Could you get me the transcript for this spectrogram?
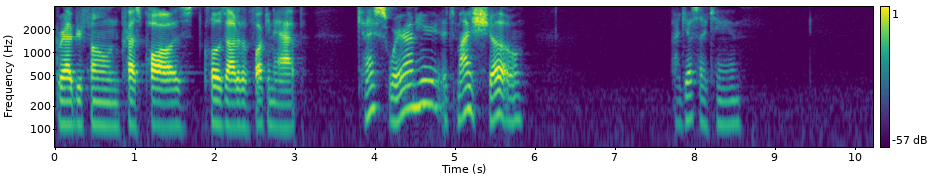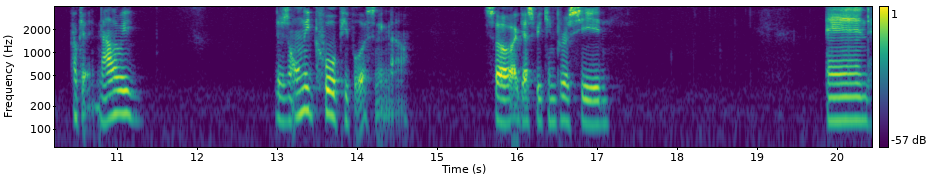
Grab your phone, press pause, close out of the fucking app. Can I swear on here? It's my show. I guess I can. Okay, now that we. There's only cool people listening now. So I guess we can proceed. And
